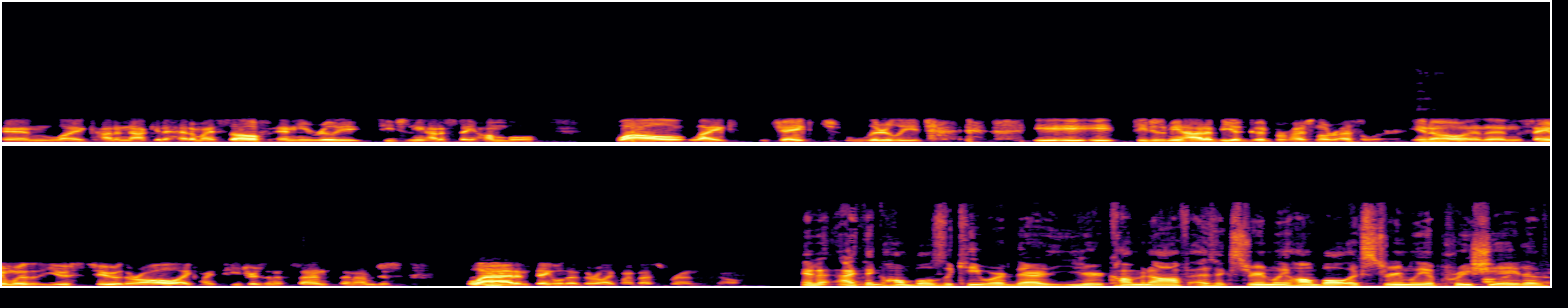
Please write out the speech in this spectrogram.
and like how to not get ahead of myself. And he really teaches me how to stay humble. While like Jake literally he, he he teaches me how to be a good professional wrestler, you know. And then same with Used too. They're all like my teachers in a sense, and I'm just glad and thankful that they're like my best friends. You know. And I think humble is the key word there. You're coming off as extremely humble, extremely appreciative.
